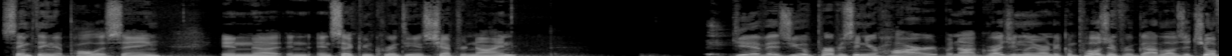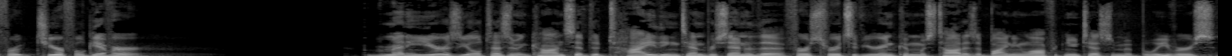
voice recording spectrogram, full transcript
Same thing that Paul is saying in, uh, in, in 2 Corinthians chapter 9. Give as you have purpose in your heart, but not grudgingly or under compulsion, for God loves a cheerful giver. For many years, the Old Testament concept of tithing 10% of the first fruits of your income was taught as a binding law for New Testament believers.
